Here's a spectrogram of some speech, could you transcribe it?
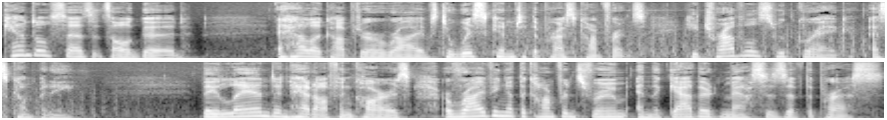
Kendall says it's all good. A helicopter arrives to whisk him to the press conference. He travels with Greg as company. They land and head off in cars, arriving at the conference room and the gathered masses of the press.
